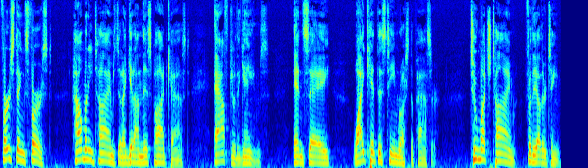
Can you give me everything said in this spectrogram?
first things first, how many times did I get on this podcast after the games and say, why can't this team rush the passer? too much time for the other team,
